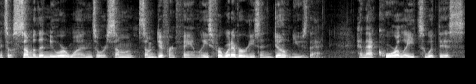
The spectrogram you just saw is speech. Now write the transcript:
And so some of the newer ones or some, some different families, for whatever reason, don't use that. And that correlates with this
